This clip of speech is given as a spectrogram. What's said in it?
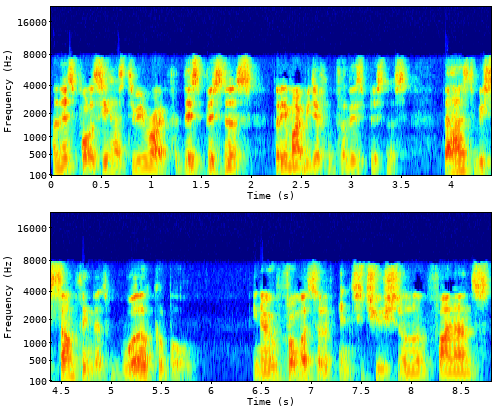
and this policy has to be right for this business, but it might be different for this business. There has to be something that's workable, you know, from a sort of institutional and finance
